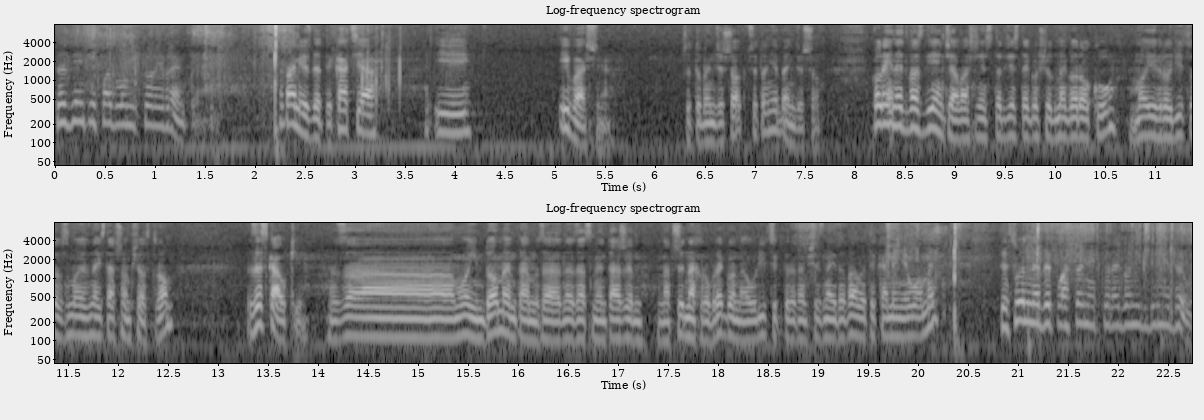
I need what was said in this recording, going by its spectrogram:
to zdjęcie wpadło mi wczoraj w ręce. Tam jest dedykacja i i właśnie, czy to będzie szok, czy to nie będzie szok. Kolejne dwa zdjęcia właśnie z 47 roku moich rodziców z moją najstarszą siostrą ze skałki. Za moim domem, tam za, za cmentarzem na Przydna Chrobrego, na ulicy, które tam się znajdowały, te kamieniołomy. Te słynne wypłaszczenie, którego nigdy nie było.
